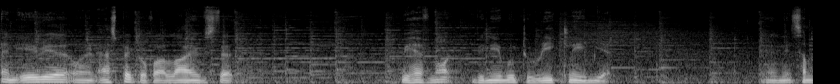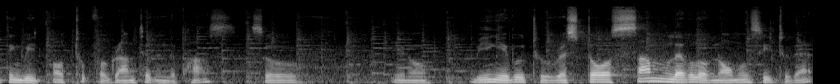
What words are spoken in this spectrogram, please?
an area or an aspect of our lives that we have not been able to reclaim yet and it's something we all took for granted in the past. So, you know, being able to restore some level of normalcy to that,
